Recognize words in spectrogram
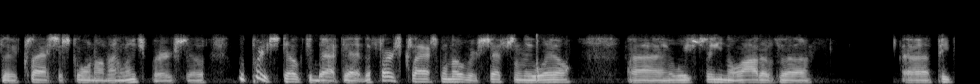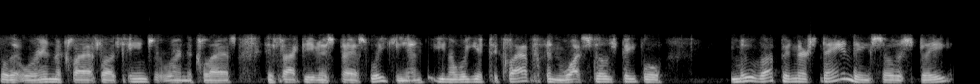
the class that's going on in Lynchburg. So we're pretty stoked about that. The first class went over exceptionally well. Uh, we've seen a lot of uh, uh, people that were in the class, of teams that were in the class. In fact, even this past weekend, you know, we get to clap and watch those people move up in their standing, so to speak,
